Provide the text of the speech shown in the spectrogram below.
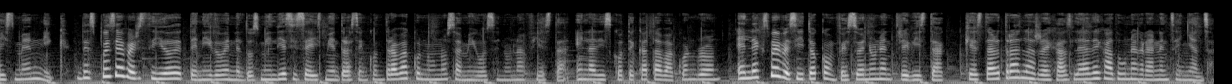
Iceman Nick. Después de haber sido detenido en el 2016 mientras se encontraba con unos amigos en una fiesta en la discoteca Tabaco and Run, el ex Bebecito confesó en una entrevista que estar tras las rejas le ha dejado una gran enseñanza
